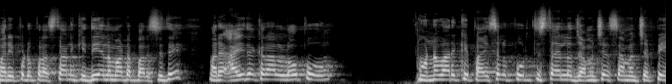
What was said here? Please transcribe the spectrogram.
మరి ఇప్పుడు ప్రస్తుతానికి ఇది అన్నమాట పరిస్థితి. మరి ఐదు ఎకరాల లోపు ఉన్నవారికి పైసలు పూర్తి స్థాయిలో జమ చేశామని చెప్పి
